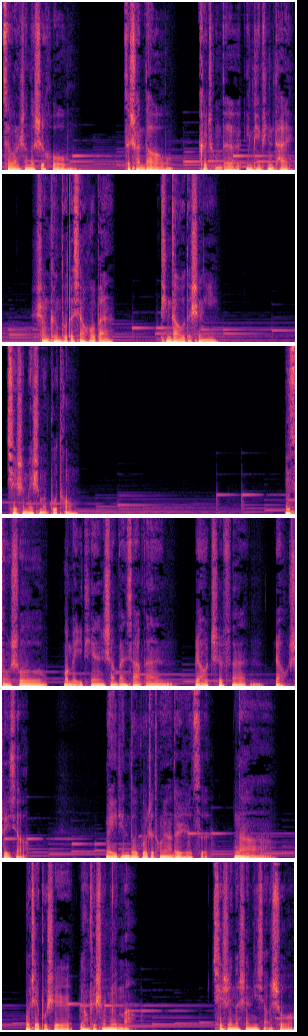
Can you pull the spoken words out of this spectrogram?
在晚上的时候再传到各种的音频平台，让更多的小伙伴听到我的声音。其实没什么不同。你总说我每一天上班下班，然后吃饭，然后睡觉，每一天都过着同样的日子，那。我这不是浪费生命吗？其实呢，是你想说，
